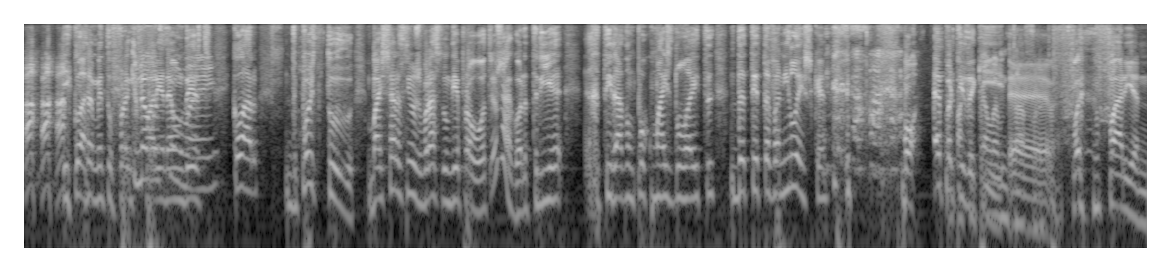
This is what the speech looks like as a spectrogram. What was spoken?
e claramente o Frank Farian é um destes. Claro, depois de tudo, baixar assim os braços de um dia para o outro, eu já agora teria retirado um pouco mais de leite da teta vanilesca. Bom, a partir daqui, Fa- Farian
